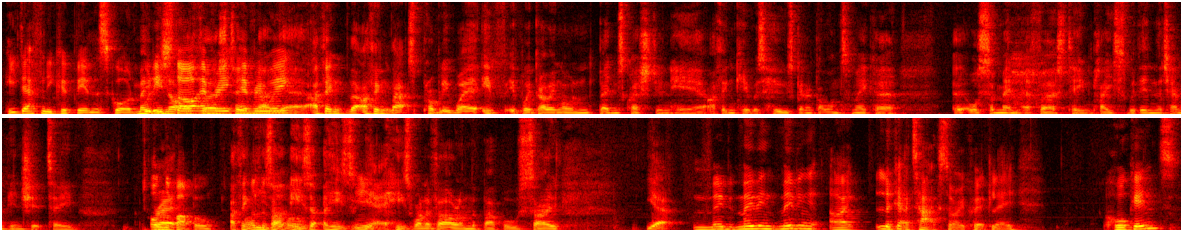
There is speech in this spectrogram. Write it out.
He definitely could be in the squad. Maybe Would he start every team, every week? Yeah, I think that I think that's probably where if if we're going on Ben's question here, I think it was who's going to go on to make a or cement a first team place within the championship team. On the bubble. I think he's bubble. he's he's Yeah. yeah. he's one of our on the bubble. So yeah, Moving, moving, moving. Like, look at attack. Sorry, quickly. Hawkins.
